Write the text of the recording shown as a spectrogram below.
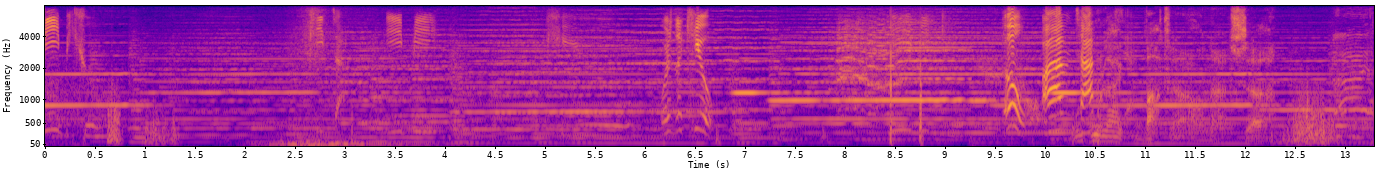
BBQ Pizza BBQ Where's the Q? BBQ Oh, I haven't tapped You like butter on us, sir.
